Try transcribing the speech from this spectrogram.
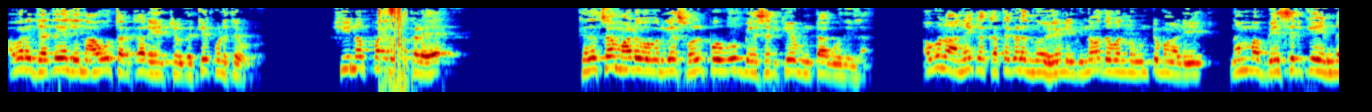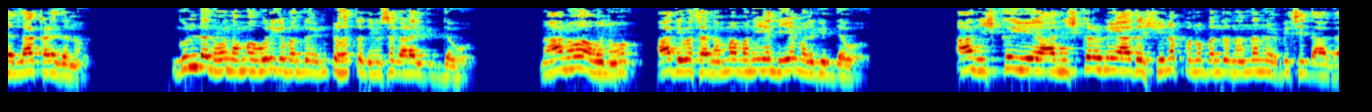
ಅವರ ಜೊತೆಯಲ್ಲಿ ನಾವು ತರಕಾರಿ ಹೆಚ್ಚುವುದಕ್ಕೆ ಕುಳಿತೆವು. ಶೀನಪ್ಪ ಇರುವ ಕಡೆ ಕೆಲಸ ಮಾಡುವವರಿಗೆ ಸ್ವಲ್ಪವೂ ಬೇಸರಿಕೆ ಉಂಟಾಗುವುದಿಲ್ಲ. ಅವನು ಅನೇಕ ಕಥೆಗಳನ್ನು ಹೇಳಿ ವಿನೋದವನ್ನು ಉಂಟು ಮಾಡಿ ನಮ್ಮ ಬೇಸರಿಕೆಯನ್ನೆಲ್ಲ ಕಳೆದನು. ಗುಂಡನು ನಮ್ಮ ಊರಿಗೆ ಬಂದು ಎಂಟು ಹತ್ತು ದಿವಸಗಳಾಗಿದ್ದೆವು. ನಾನು ಅವನು ಆ ದಿವಸ ನಮ್ಮ ಮನೆಯಲ್ಲಿಯೇ ಮಲಗಿದ್ದೆವು. ಆ ನಿಷ್ಕ ಆ ನಿಷ್ಕರುಣಿಯಾದ ಶೀನಪ್ಪನು ಬಂದು ನನ್ನನ್ನು ಎಬ್ಬಿಸಿದಾಗ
